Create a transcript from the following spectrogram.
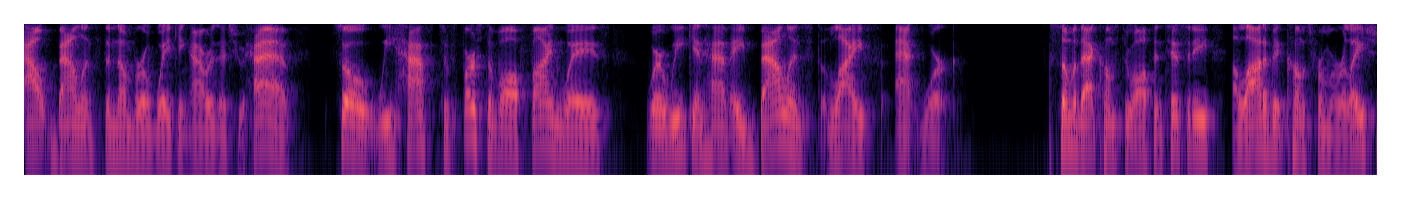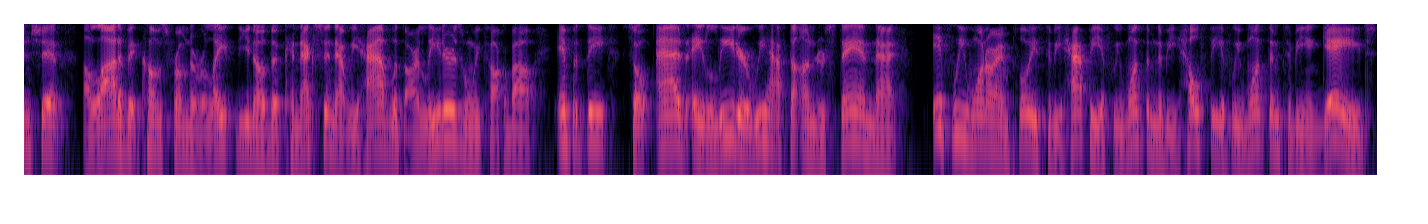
outbalance the number of waking hours that you have. So we have to first of all find ways where we can have a balanced life at work some of that comes through authenticity. A lot of it comes from a relationship. A lot of it comes from the relate you know the connection that we have with our leaders when we talk about empathy. So as a leader we have to understand that if we want our employees to be happy if we want them to be healthy if we want them to be engaged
